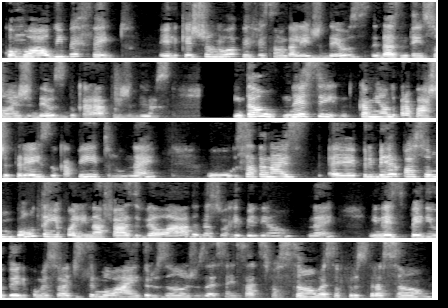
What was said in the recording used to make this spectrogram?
como algo imperfeito. Ele questionou a perfeição da lei de Deus, das intenções de Deus e do caráter de Deus. Então, nesse caminhando para a parte 3 do capítulo, né, o Satanás é, primeiro passou um bom tempo ali na fase velada da sua rebelião, né? E nesse período ele começou a dissimular entre os anjos essa insatisfação, essa frustração,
